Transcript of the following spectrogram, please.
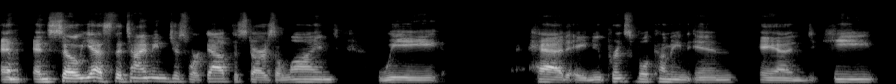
and and so yes, the timing just worked out. The stars aligned. We had a new principal coming in, and he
